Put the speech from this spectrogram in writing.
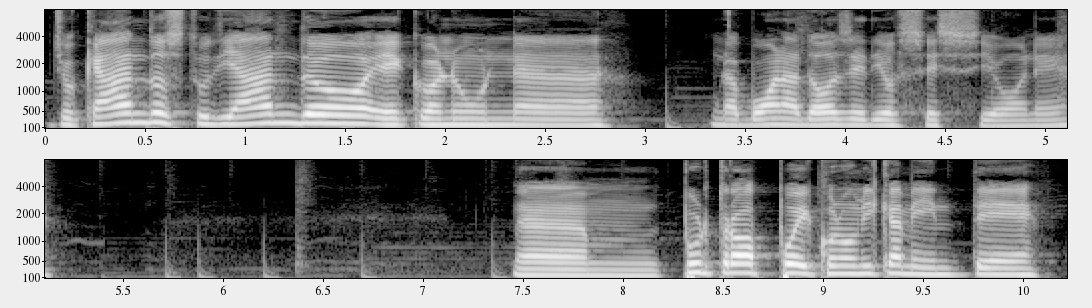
giocando, studiando e con un, una buona dose di ossessione. Um, purtroppo economicamente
